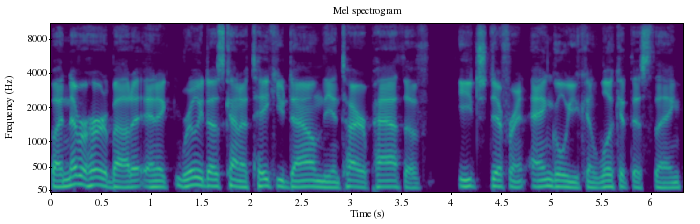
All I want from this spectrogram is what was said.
But I never heard about it, and it really does kind of take you down the entire path of each different angle you can look at this thing,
